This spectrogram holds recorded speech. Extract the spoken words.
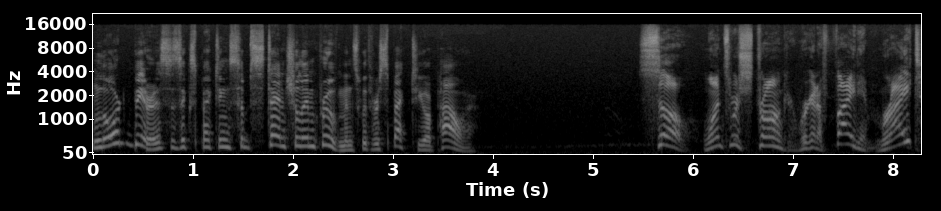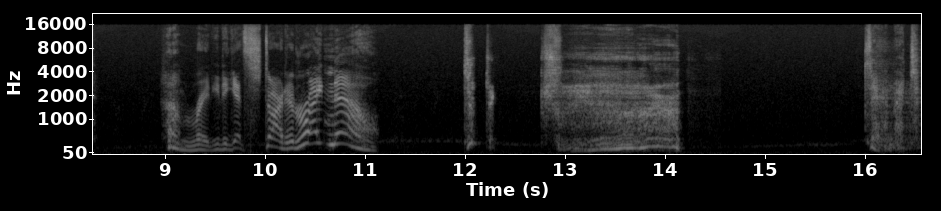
Lord Beerus is expecting substantial improvements with respect to your power. So, once we're stronger, we're gonna fight him, right? I'm ready to get started right now. Damn it.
